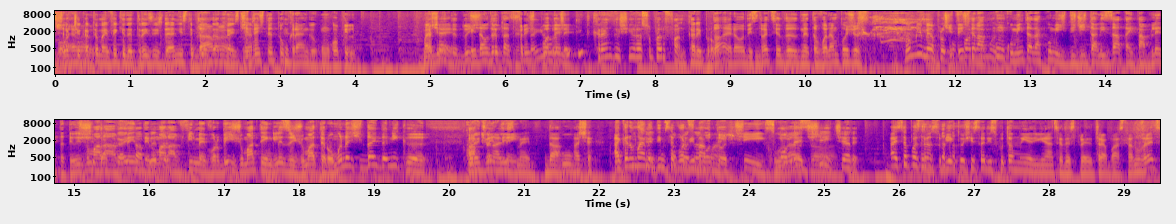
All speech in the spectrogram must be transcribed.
Ce orice ai, carte mă? mai veche de 30 de ani este plină Da, de mă, arhaisme. citește tu creangă cu un copil. Mai Așa bine e, te duci îi dau și dreptate. frești Dar eu am podele. citit creangă și era super fan. Care-i problema? Da, era o distracție de ne tăvăleam pe jos. Mă, mie mi-a plăcut Citește foarte la mult. cum, cu mintea de acum, ești digitalizat, ai tabletă, te uiți Și numai la dacă ai fente, tabletă- numai la filme, vorbești jumate engleză, jumate română și dai de nică Cu regionalisme, da, cu așa. Hai că nu mai ce? avem timp să Cu vorbim păză- acum. motocii, cu Smolegi, lasă. și ce are? Hai să păstrăm subiectul și să discutăm mâine dimineață despre treaba asta, nu vreți?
